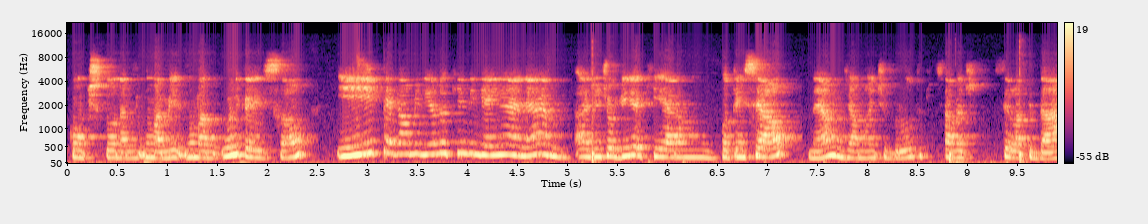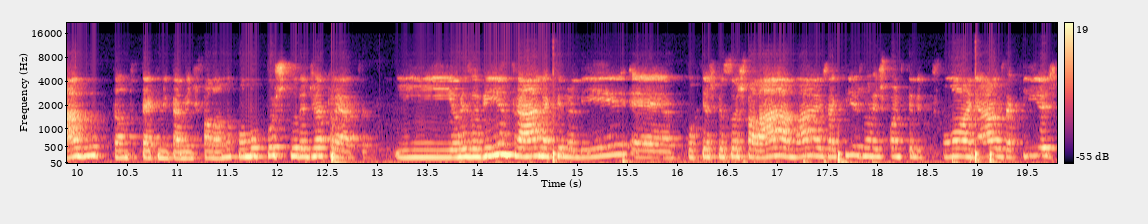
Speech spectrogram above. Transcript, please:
conquistou na, numa, numa única edição, e pegar um menino que ninguém, né, a gente ouvia que era um potencial, né, um diamante bruto que precisava de ser lapidado, tanto tecnicamente falando como postura de atleta. E eu resolvi entrar naquilo ali, é, porque as pessoas falavam, ah, o Zaquias não responde telefone, ah, o Zaquias,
